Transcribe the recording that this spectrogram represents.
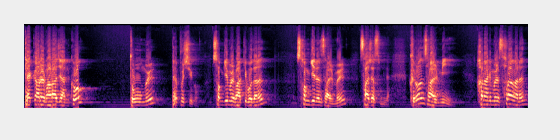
대가를 바라지 않고 도움을 베푸시고 섬김을 받기보다는 섬기는 삶을 사셨습니다. 그런 삶이 하나님을 사랑하는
